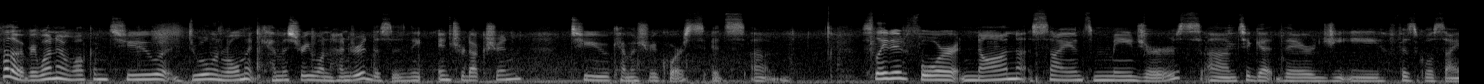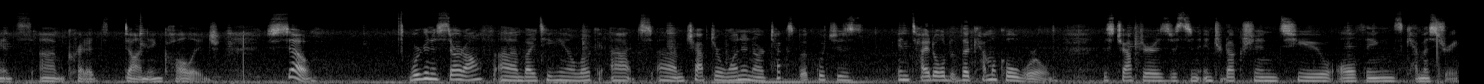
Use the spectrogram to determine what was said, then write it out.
Hello everyone and welcome to Dual Enrollment Chemistry 100. This is the introduction to chemistry course. It's um, slated for non-science majors um, to get their GE physical science um, credits done in college. So we're going to start off uh, by taking a look at um, chapter one in our textbook, which is entitled The Chemical World. This chapter is just an introduction to all things chemistry.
